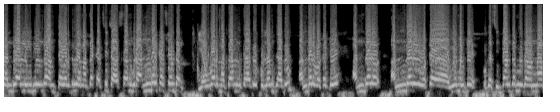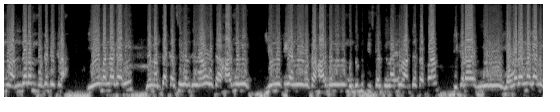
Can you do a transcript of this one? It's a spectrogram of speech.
నంద్యాలు ఇది ఉందో అంతవరకు మేమంతా కలిసి చేస్తాం. కూడా అందరు కలిసి ఉంటాం. ఎవరు మతం కాదు కులం కాదు అందరు ఒకటే. అందరూ అందరూ ఒక ఏమంటే ఒక సిద్ధాంతం మీద ఉన్నాము. అందరం ఒకటి ఇక్కడ. ఏమన్నా కానీ మేమంతా కలిసి వెళ్తున్నాము ఒక హార్మోని యూనిటీ అని ఒక హార్మోనిని ముందుకు తీసుకెళ్తున్నాము. అంతే తప్ప ఇక్కడ మీరు ఎవరన్నా కానీ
